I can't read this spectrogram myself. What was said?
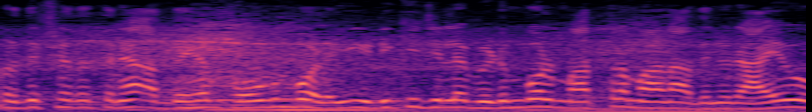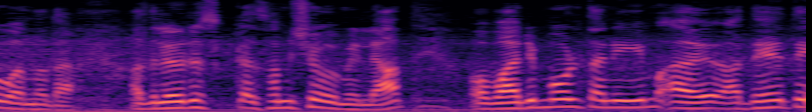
പ്രതിഷേധത്തിന് അദ്ദേഹം പോകുമ്പോൾ ഈ ഇടുക്കി ജില്ല വിടുമ്പോൾ മാത്രമാണ് അതിനൊരു അയവ് വന്നത്. അതിലൊരു സംശയവുമില്ല. വരുമ്പോൾ തന്നെയും അദ്ദേഹത്തെ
